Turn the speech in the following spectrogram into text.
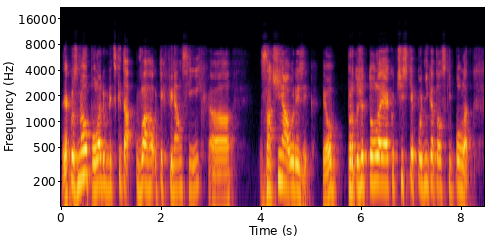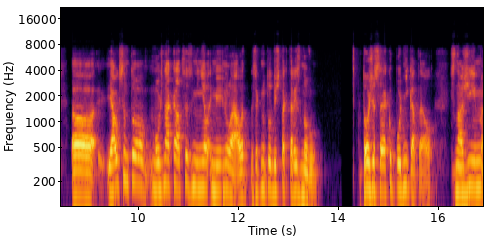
jako z mého pohledu, vždycky ta úvaha o těch financích uh, začíná u rizik, jo? protože tohle je jako čistě podnikatelský pohled. Uh, já už jsem to možná krátce zmínil i minule, ale řeknu to když tak tady znovu. To, že se jako podnikatel snažím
